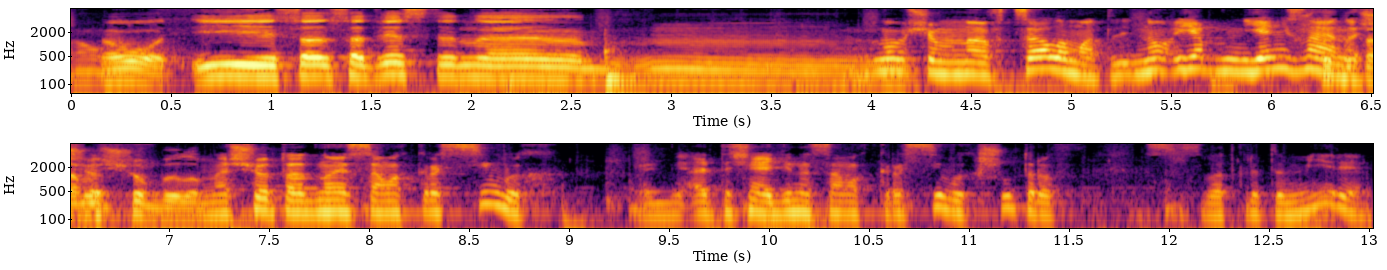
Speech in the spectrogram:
Вот. И, со- соответственно, Ну, в общем, на- в целом, отли... ну, я, я не знаю насчет, еще было. насчет одной из самых красивых, а, точнее, один из самых красивых шутеров в открытом мире.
